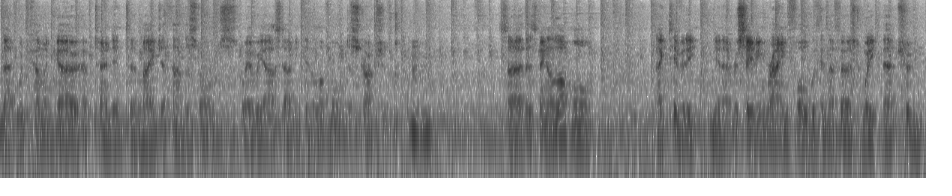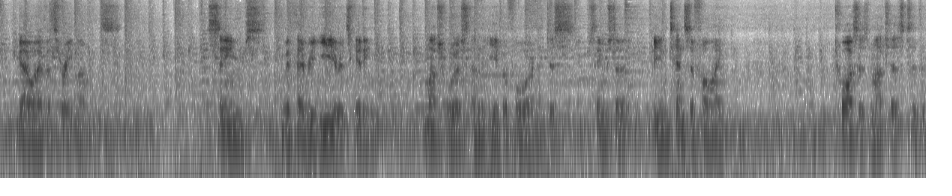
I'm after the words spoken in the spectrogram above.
that would come and go have turned into major thunderstorms where we are starting to get a lot more destruction. Mm-hmm. So there's been a lot more activity, you know, receiving rainfall within the first week that should go over three months. Seems with every year it's getting much worse than the year before, and it just seems to be intensifying twice as much as to the,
